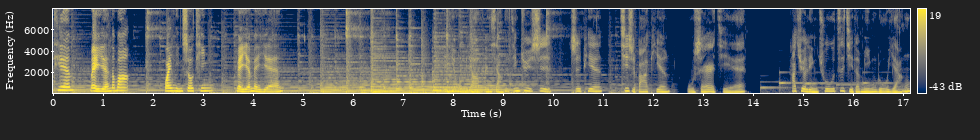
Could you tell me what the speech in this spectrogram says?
今天美颜了吗？欢迎您收听美颜美颜。今天我们要分享的金句是诗篇七十八篇五十二节。他却领出自己的名如羊，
